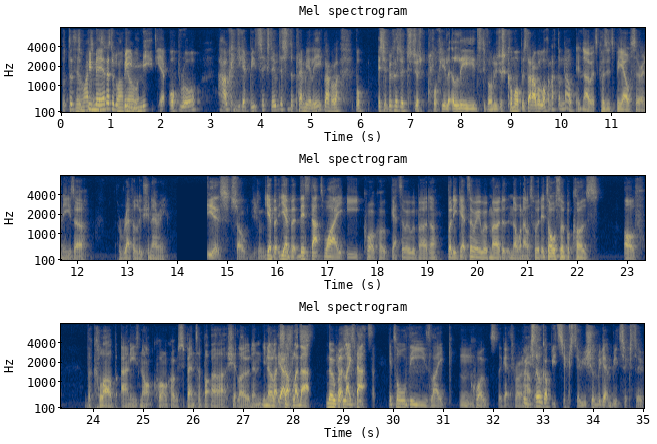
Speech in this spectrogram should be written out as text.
But there I said, would "Why'd be murder, there would be Guardiola?" media uproar. How could you get beat 6 2? This is the Premier League, blah, blah, blah. But is it because it's just plucky little Leeds? They've only just come up. Is that how we're looking at them now? No, it's because it's Bielsa and he's a, a revolutionary. He is. So you can. Yeah, but yeah, but this that's why he quote unquote gets away with murder, but he gets away with murder that no one else would. It's also because of the club and he's not quote unquote spent a bu- uh, shitload and you know like Yes, stuff like that. No, yes, but like that's it's all these like Mm. quotes that get thrown But out. you still there. got beat 6 2. You shouldn't be getting beat 6 2.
